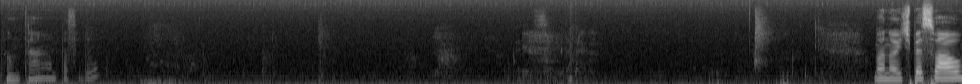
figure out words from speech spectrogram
Então tá, passador. Boa noite, pessoal.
